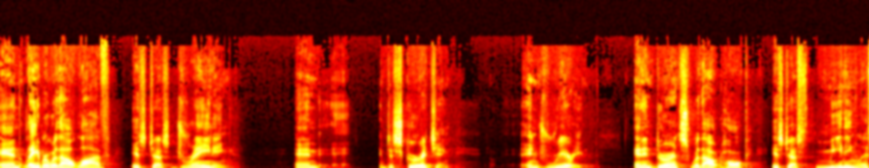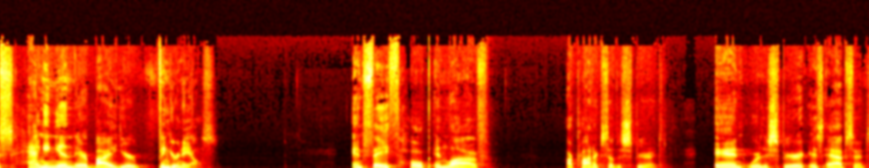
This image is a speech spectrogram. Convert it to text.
And labor without love is just draining and discouraging and dreary. And endurance without hope is just meaningless, hanging in there by your fingernails. And faith, hope, and love are products of the Spirit. And where the Spirit is absent,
